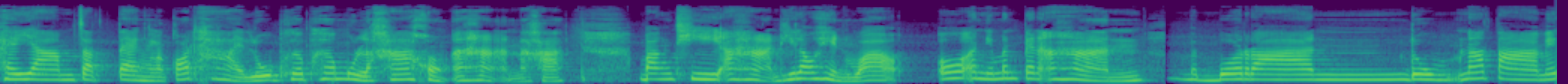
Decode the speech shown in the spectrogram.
พยายามจัดแต่งแล้วก็ถ่ายรูปเพื่อเพิ่มมูลค่าของอาหารนะคะ บางทีอาหารที่เราเห็นว่า โอ้ อันนี้มันเป็นอาหารแบบโบราณดูหน้าตาไม่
